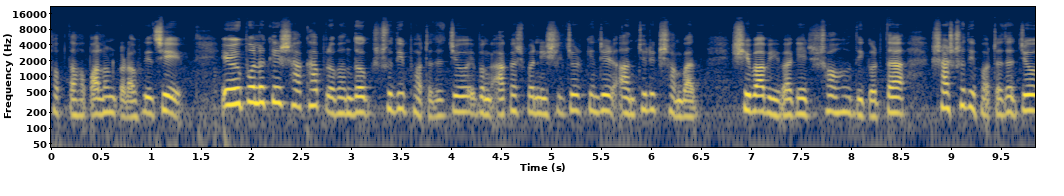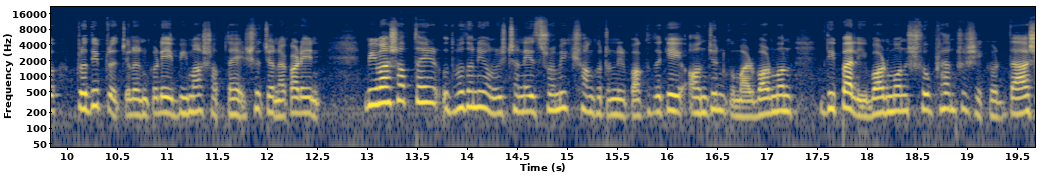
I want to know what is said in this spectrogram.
সপ্তাহ পালন করা হয়েছে। এ উপলক্ষে শাখা প্রবন্ধক সুদীপ ভট্টাচার্য এবং আকাশবাণী শিলচর কেন্দ্রের আঞ্চলিক সংবাদ সেবা বিভাগের সহ অধিকর্তা শাশ্বতী ভট্টাচার্য প্রদীপ প্রজ্বলন করে বীমা সপ্তাহের সূচনা করেন। বীমা সপ্তাহের উদ্বোধনী অনুষ্ঠানে শ্রমিক সংগঠনের পক্ষ থেকে অঞ্জন কুমার বর্মন, দীপালি বর্মন, শুভ্রাংশু শেখর দাস,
